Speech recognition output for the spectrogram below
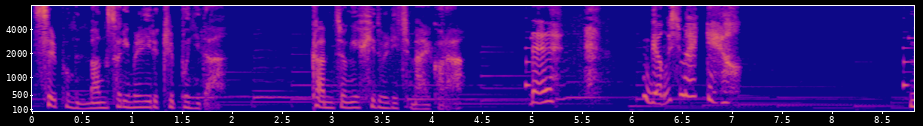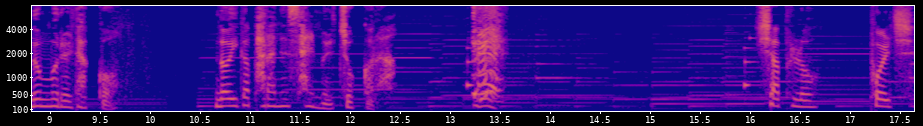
슬픔은 망설임을 일으킬 뿐이다. 감정에 휘둘리지 말거라. 네 명심할게요. 눈물을 닦고 너희가 바라는 삶을 쫓거라. 네. 샤플로, 폴츠,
